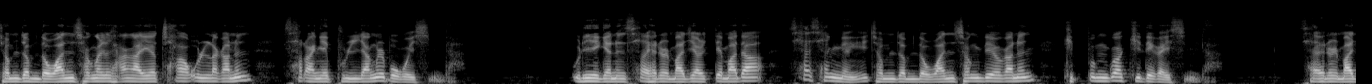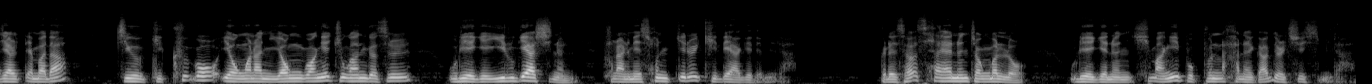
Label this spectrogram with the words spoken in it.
점점 더 완성을 향하여 차 올라가는 사랑의 분량을 보고 있습니다. 우리에게는 새해를 맞이할 때마다 새 생명이 점점 더 완성되어가는 기쁨과 기대가 있습니다. 새해를 맞이할 때마다 지극히 크고 영원한 영광에 중한 것을 우리에게 이루게 하시는 하나님의 손길을 기대하게 됩니다. 그래서 새해는 정말로 우리에게는 희망이 부푼 한 해가 될 수 있습니다.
